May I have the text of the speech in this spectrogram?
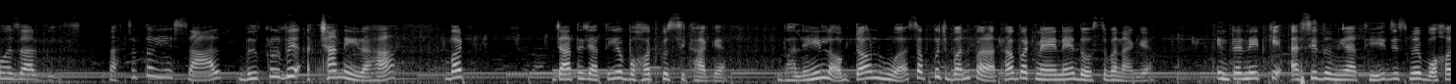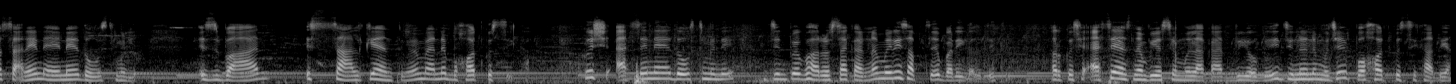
हज़ार बीस। वैसे तो ये साल बिल्कुल भी अच्छा नहीं रहा बट जाते जाते ये बहुत कुछ सिखा गया। भले ही लॉकडाउन हुआ, सब कुछ बंद पड़ा था बट नए नए दोस्त बना गया। इंटरनेट की ऐसी दुनिया थी जिसमें बहुत सारे नए नए दोस्त मिले। इस बार, इस साल के अंत में मैंने बहुत कुछ सीखा। कुछ ऐसे नए दोस्त मिले जिन पर भरोसा करना मेरी सबसे बड़ी गलती थी। और कुछ ऐसे अजनबियों से मुलाकात भी हो गई जिन्होंने मुझे बहुत कुछ सिखा दिया।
